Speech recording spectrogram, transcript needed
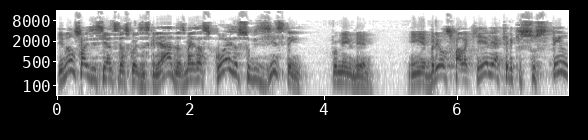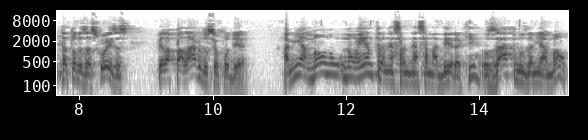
E não só existia antes das coisas criadas, mas as coisas subsistem por meio dele. Em Hebreus fala que ele é aquele que sustenta todas as coisas pela palavra do seu poder. A minha mão não, não entra nessa, nessa madeira aqui, os átomos da minha mão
